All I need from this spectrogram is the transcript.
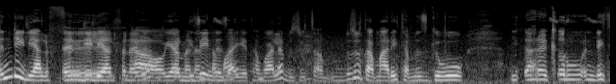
እንዲህ ሊያልፍ እንዲህ ሊያልፍ ነገር ከመነን ጊዜ እንደዛ እየተባለ ብዙ ተማሪ ተመዝግቦ ኧረ ቅሩ እንዴት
